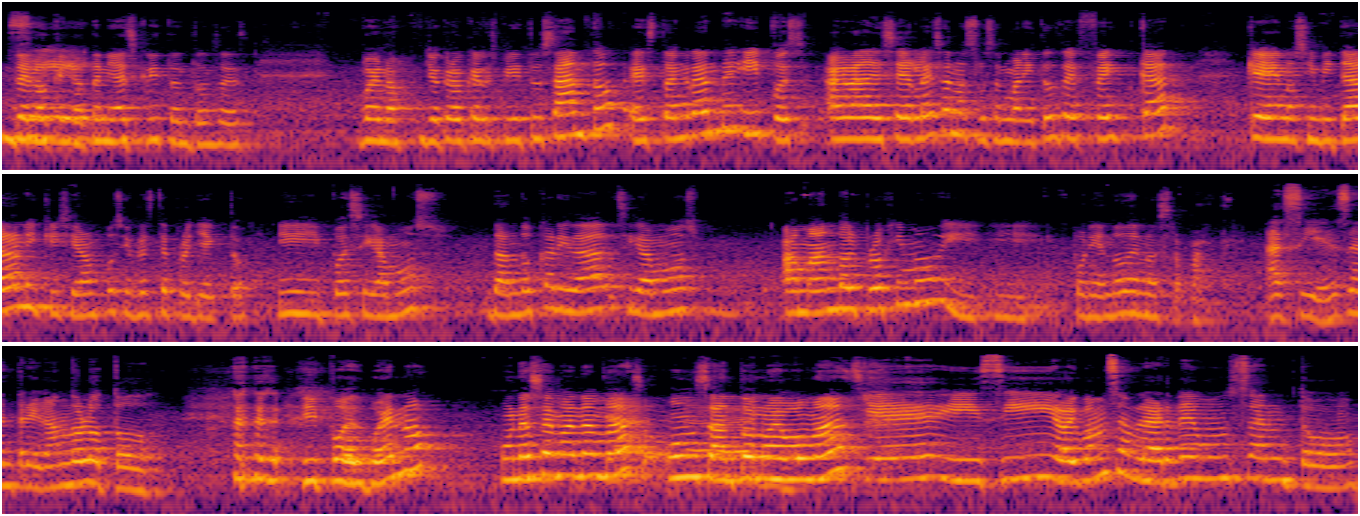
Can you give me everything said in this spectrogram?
de lo que yo tenía escrito, entonces bueno, yo creo que el Espíritu Santo es tan grande y pues agradecerles a nuestros hermanitos de Faith Cat que nos invitaron y que hicieron posible este proyecto y pues sigamos dando caridad, sigamos amando al prójimo y, y poniendo de nuestra parte. Así es, entregándolo todo. Y pues bueno, una semana más, un santo nuevo más. Yeah, y sí, hoy vamos a hablar de un santo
